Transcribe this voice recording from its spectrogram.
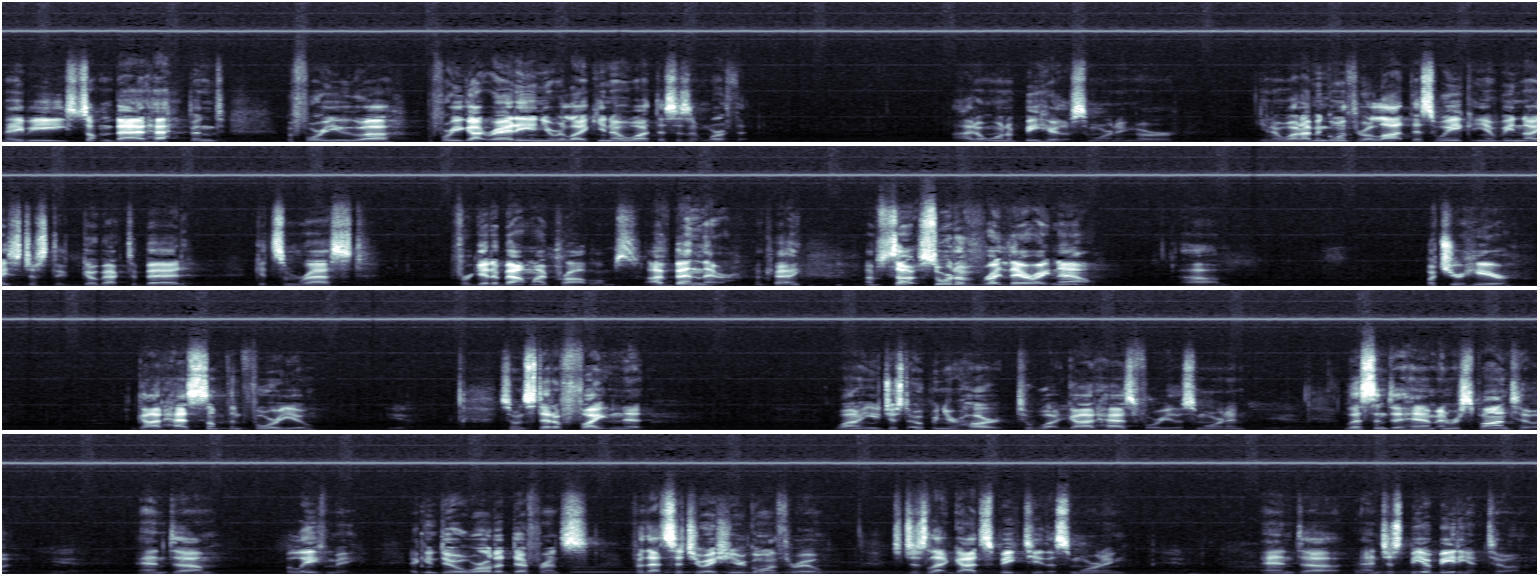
Maybe something bad happened before you, uh, before you got ready and you were like, you know what, this isn't worth it. I don't want to be here this morning. Or, you know what, I've been going through a lot this week and it would be nice just to go back to bed, get some rest, forget about my problems. I've been there, okay? I'm so, sort of right there right now. Um, but you're here. God has something for you. So instead of fighting it, why don't you just open your heart to what God has for you this morning? Listen to Him and respond to it. And um, believe me, it can do a world of difference for that situation you're going through. To just let God speak to you this morning, and uh, and just be obedient to Him.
